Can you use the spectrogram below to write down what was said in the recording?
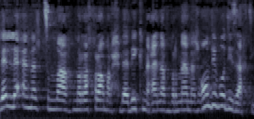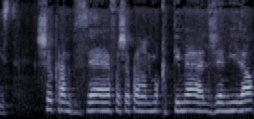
لالة أمال تمار مرة أخرى مرحبا بك معنا في برنامج Rendez-vous des artistes شكرا بزاف وشكرا على المقدمة الجميلة.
